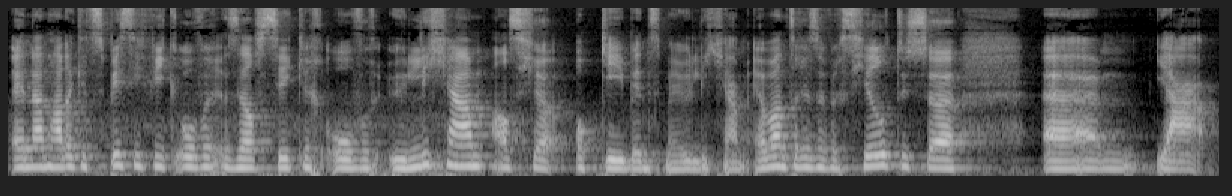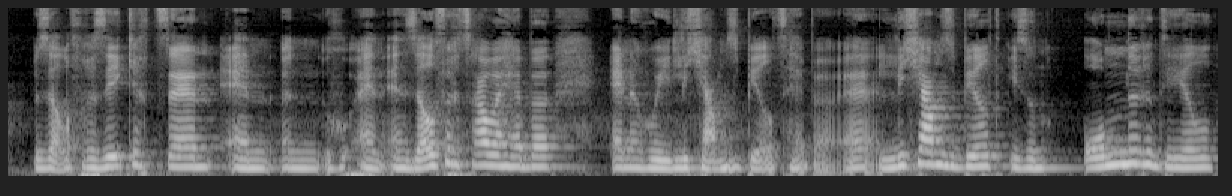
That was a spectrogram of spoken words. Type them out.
en dan had ik het specifiek over zelfzeker over je lichaam, als je oké bent met je lichaam. Want er is een verschil tussen um, ja, zelfverzekerd zijn en, een, en, en zelfvertrouwen hebben en een goed lichaamsbeeld hebben. Lichaamsbeeld is een onderdeel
